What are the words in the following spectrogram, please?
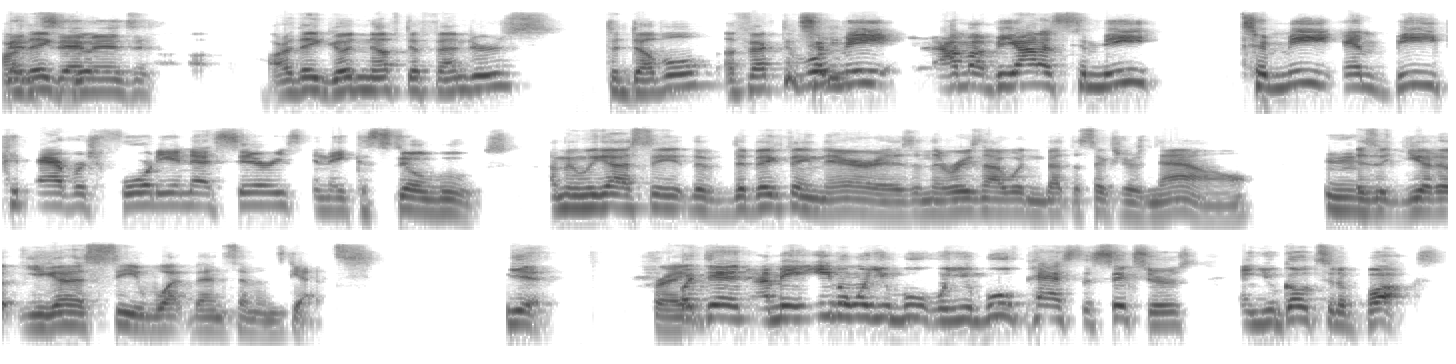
Are Ben they good- Simmons. Are they good enough defenders to double effectively? To me, I'm gonna be honest. To me, to me, Embiid could average 40 in that series and they could still lose. I mean, we gotta see the, the big thing there is, and the reason I wouldn't bet the Sixers now Mhm. is that you gotta you gotta see what Ben Simmons gets. Yeah. Right. But then, I mean, even when you move when you move past the Sixers and you go to the Bucks,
